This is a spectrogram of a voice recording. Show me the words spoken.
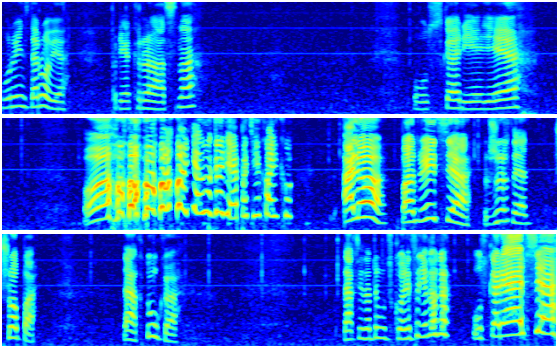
Уровень здоровья. Прекрасно. Ускорение. О, я загоняю потихоньку. Алло, подвинься, жирная шопа. Так, ну-ка. Так, тебе надо ускориться немного. Ускоряемся.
